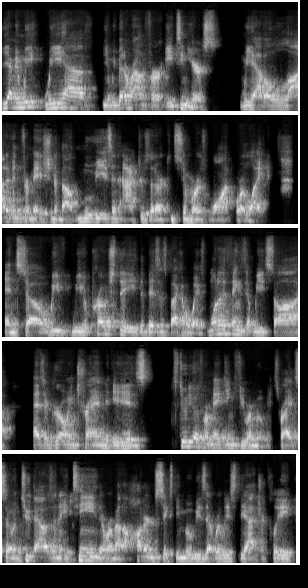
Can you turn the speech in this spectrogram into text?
Yeah, I mean, we we have you know we've been around for 18 years. We have a lot of information about movies and actors that our consumers want or like, and so we've we've approached the the business by a couple ways. One of the things that we saw as a growing trend is studios were making fewer movies, right? So in 2018, there were about 160 movies that released theatrically.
